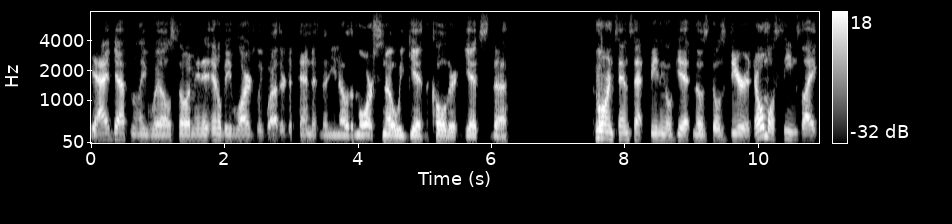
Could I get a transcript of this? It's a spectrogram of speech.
Yeah, it definitely will. So, I mean, it, it'll be largely weather dependent. Then, you know, the more snow we get the colder it gets, the more intense that feeding will get. And those, those deer, it almost seems like,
